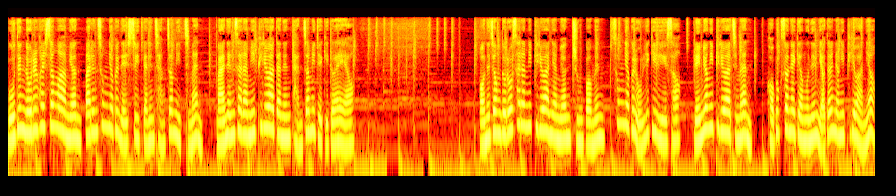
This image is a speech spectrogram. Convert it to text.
모든 노를 활성화하면 빠른 속력을 낼 수 있다는 장점이 있지만 많은 사람이 필요하다는 단점이 되기도 해요. 어느 정도로 사람이 필요하냐면 중범은 속력을 올리기 위해서 4명이 필요하지만 거북선의 경우는 8명이 필요하며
